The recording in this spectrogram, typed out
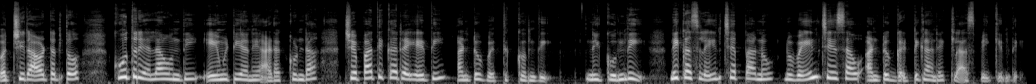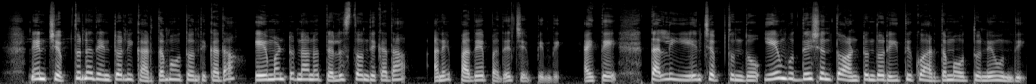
వచ్చి రావటంతో కూతురు ఎలా ఉంది ఏమిటి అని అడగకుండా చపాతీ కర్ర ఏది అంటూ వెతుక్కుంది. నీకుంది నీకు అసలు ఏం చెప్పాను నువ్వేం చేశావు అంటూ గట్టిగానే క్లాస్ పీకింది. నేను చెప్తున్నదేంటో నీకు అర్థమవుతోంది కదా ఏమంటున్నానో తెలుస్తోంది కదా అని పదే పదే చెప్పింది. అయితే తల్లి ఏం చెప్తుందో ఏం ఉద్దేశంతో అంటుందో రీతికు అర్థమవుతూనే ఉంది.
